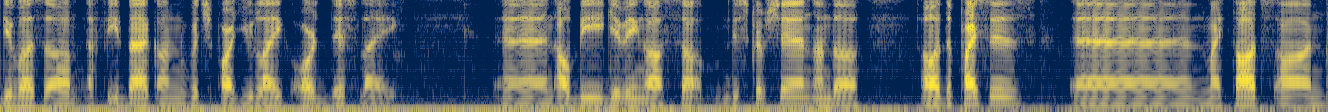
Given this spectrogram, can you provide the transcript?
give us um, a feedback on which part you like or dislike. And I'll be giving a sub description on the uh, the prices and my thoughts on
